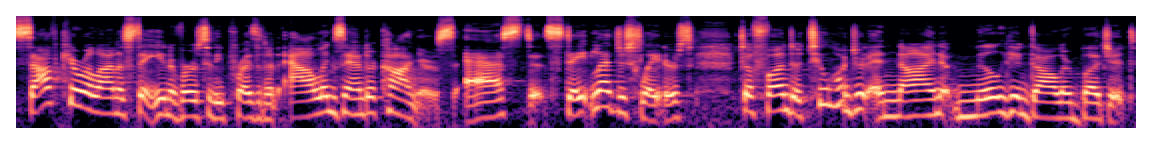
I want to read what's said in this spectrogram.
South Carolina State University President Alexander Conyers asked state legislators to fund a $209 million budget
